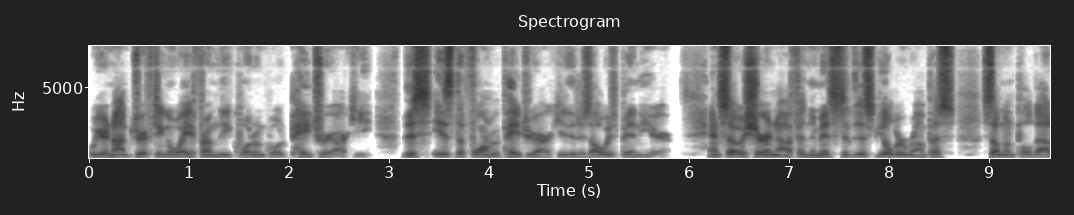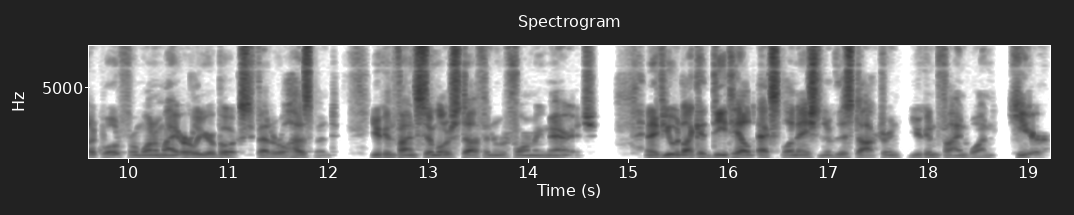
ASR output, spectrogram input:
We are not drifting away from the quote unquote patriarchy. This is the form of patriarchy that has always been here. And so, sure enough, in the midst of this Gilder rumpus, someone pulled out a quote from one of my earlier books, Federal Husband. You can find similar stuff in Reforming Marriage. And if you would like a detailed explanation of this doctrine, you can find one here.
